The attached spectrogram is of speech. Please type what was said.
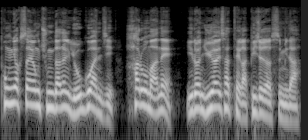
폭력 사용 중단을 요구한 지 하루 만에 이런 유혈 사태가 빚어졌습니다.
